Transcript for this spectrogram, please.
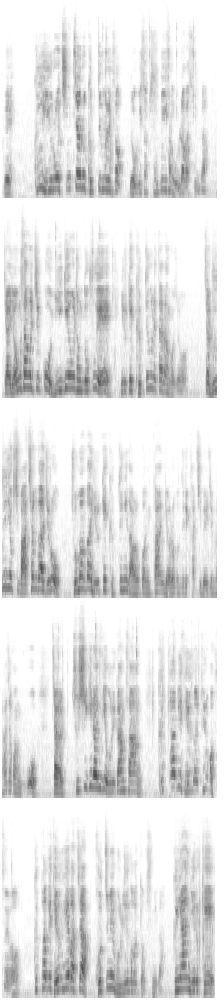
네. 그 이후로 진짜로 급등을 해서 여기서 두 배 이상 올라갔습니다. 제가 영상을 찍고 2개월 정도 후에 이렇게 급등을 했다는 거죠. 자, 루닛 역시 마찬가지로 조만간 이렇게 급등이 나올 거니까 여러분들이 같이 매집을 하자고 하는 거고, 자, 주식이라는 게 우리가 항상 급하게 대응할 필요가 없어요. 급하게 대응해봤자 고점에 몰리는 것밖에 없습니다. 그냥 이렇게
